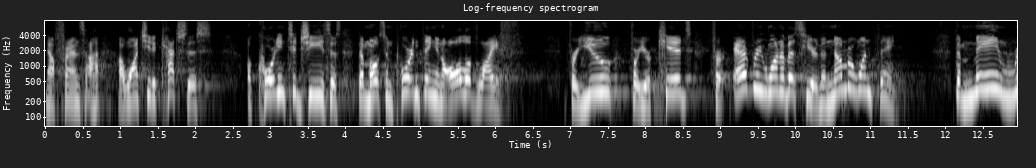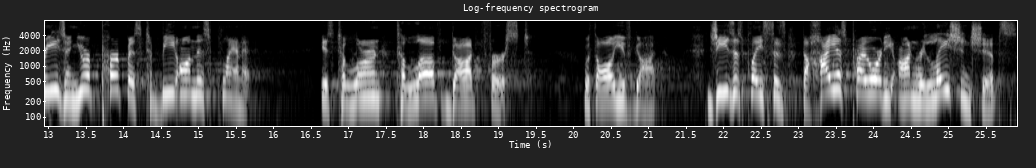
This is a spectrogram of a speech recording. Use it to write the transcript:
Now, friends, I, I want you to catch this. According to Jesus, the most important thing in all of life, for you, for your kids, for every one of us here, the number one thing, the main reason, your purpose to be on this planet is to learn to love God first with all you've got. Jesus places the highest priority on relationships,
